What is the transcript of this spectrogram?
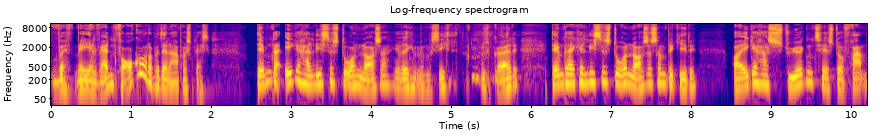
Hvad, hvad i alverden foregår der på den arbejdsplads? Dem, der ikke har lige så store nosser, jeg ved ikke, om man må sige det, du skal gøre det, dem, der ikke har lige så store nosser som Birgitte, og ikke har styrken til at stå frem,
